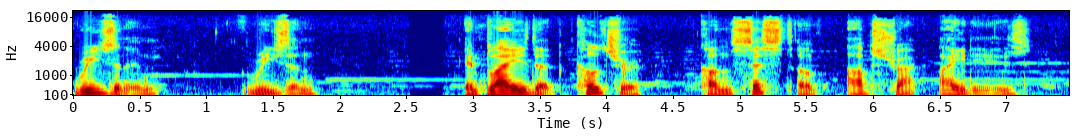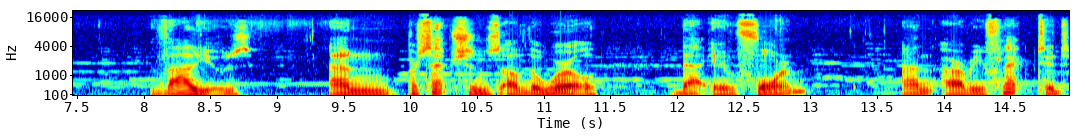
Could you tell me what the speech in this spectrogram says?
reasoning, reason, implies that culture consists of abstract ideas, values, and perceptions of the world that inform and are reflected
